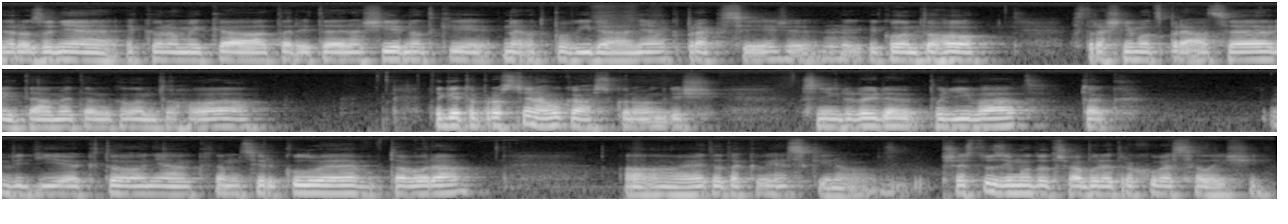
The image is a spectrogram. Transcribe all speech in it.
že rozhodně ekonomika tady té naší jednotky neodpovídá nějak praxi, že Mm. je kolem toho strašně moc práce, lítáme tam kolem toho a tak je to prostě na ukázku, no, když se někdo dojde podívat, tak vidí, jak to nějak tam cirkuluje ta voda a je to takový hezký, no. Přes tu zimu to třeba bude trochu veselější.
